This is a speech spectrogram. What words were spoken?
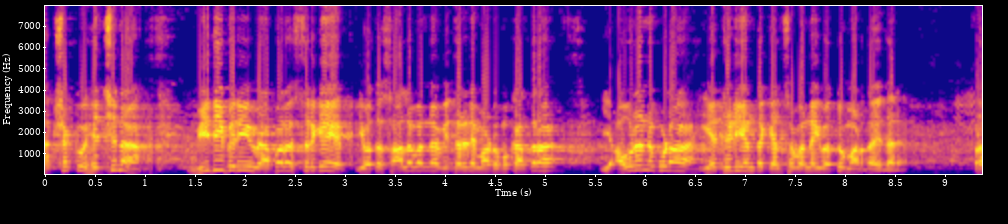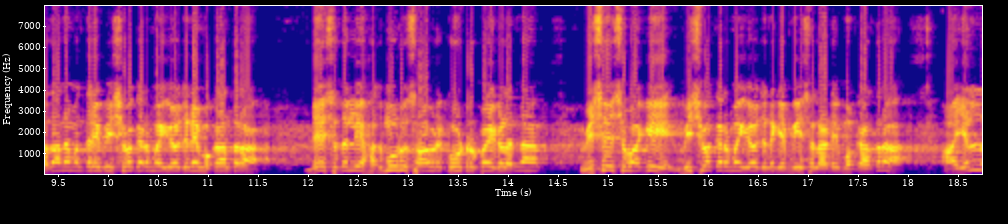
ಲಕ್ಷಕ್ಕೂ ಹೆಚ್ಚಿನ ಬೀದಿ ಬರಿ ವ್ಯಾಪಾರಸ್ಥರಿಗೆ ಇವತ್ತು ಸಾಲವನ್ನು ವಿತರಣೆ ಮಾಡುವ ಮುಖಾಂತರ ಅವರನ್ನು ಕೂಡ ಎತ್ತಿಡಿಯಂಥ ಕೆಲಸವನ್ನು ಇವತ್ತು ಮಾಡ್ತಾ ಇದ್ದಾರೆ. ಪ್ರಧಾನಮಂತ್ರಿ ವಿಶ್ವಕರ್ಮ ಯೋಜನೆ ಮುಖಾಂತರ ದೇಶದಲ್ಲಿ ಹದಿಮೂರು ಸಾವಿರ ಕೋಟಿ ರೂಪಾಯಿಗಳನ್ನು ವಿಶೇಷವಾಗಿ ವಿಶ್ವಕರ್ಮ ಯೋಜನೆಗೆ ಮೀಸಲಾಡಿ ಮುಖಾಂತರ ಆ ಎಲ್ಲ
